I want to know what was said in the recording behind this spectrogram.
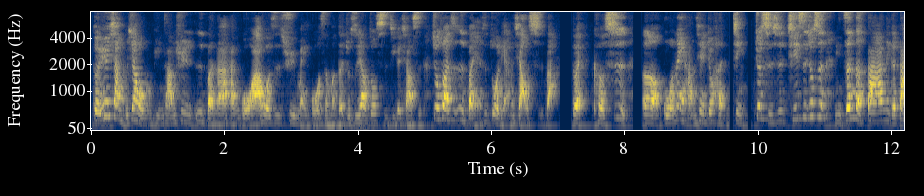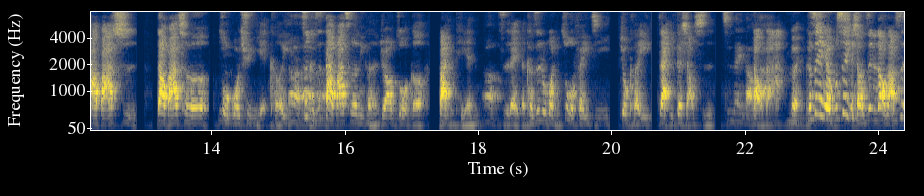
对，因为像不像我们平常去日本啊、韩国啊，或者是去美国什么的，就是要坐十几个小时，就算是日本也是坐两小时吧。对，可是呃，国内航线就很近，就其实其实就是你真的搭那个大巴士。大巴车坐过去也可以，这可是大巴车，你可能就要坐个半天之类的。可是如果你坐飞机，就可以在一个小时之内到达。对，可是也不是一个小时之内到达，是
